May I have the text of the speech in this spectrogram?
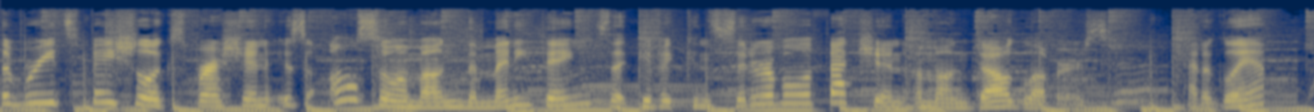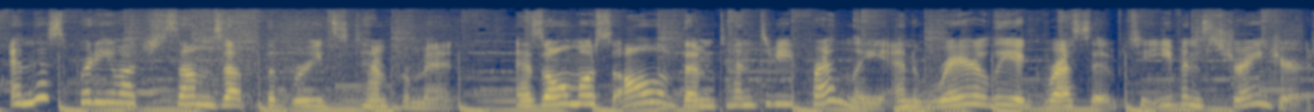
The breed's facial expression is also among the many things that give it considerable affection among dog lovers. At a glance, and this pretty much sums up the breed's temperament, as almost all of them tend to be friendly and rarely aggressive to even strangers.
